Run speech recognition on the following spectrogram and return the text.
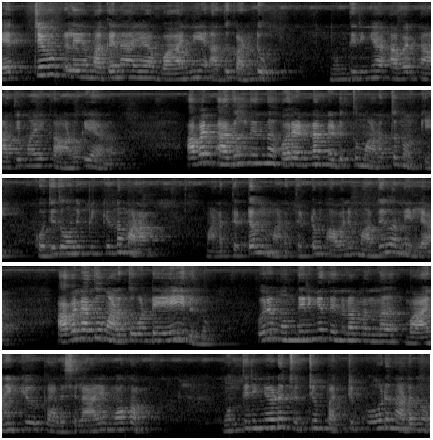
ഏറ്റവും ഇളയ മകനായ വാന്യ അത് കണ്ടു. മുന്തിരിങ്ങ അവൻ ആദ്യമായി കാണുകയാണ്. അവൻ അതിൽ നിന്ന് ഒരെണ്ണം എടുത്തു മണത്തു നോക്കി. കൊതി തോന്നിപ്പിക്കുന്ന മണം. മണത്തിട്ടും മണത്തിട്ടും അവന് മതി വന്നില്ല. അവൻ അത് മണത്തുകൊണ്ടേയിരുന്നു. ഒരു മുന്തിരിങ്ങ തിന്നണമെന്ന് വാനിക്കു കലശലായ മോഹം. മുന്തിരിങ്ങയുടെ ചുറ്റും പറ്റിക്കൂടി നടന്നു.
